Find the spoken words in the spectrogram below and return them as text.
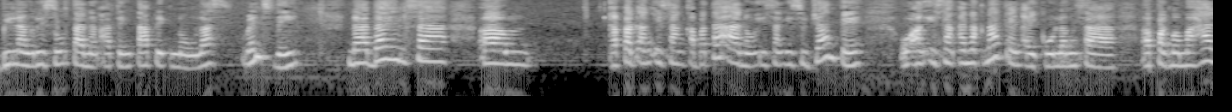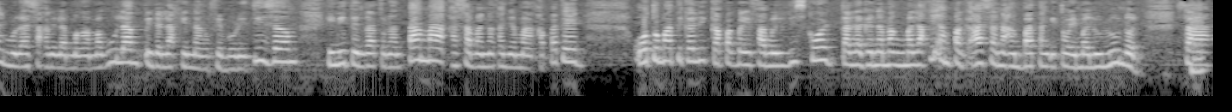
bilang resulta ng ating topic nung last Wednesday na dahil sa um, kapag ang isang kabataan o isang estudyante o ang isang anak natin ay kulang sa uh, pagmamahal mula sa kanilang mga magulang, pinalaki ng favoritism, hindi tinrato ng tama kasama ng kanyang mga kapatid, automatically kapag may family discord, talaga namang malaki ang pag-asa na ang batang ito ay malulunod sa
